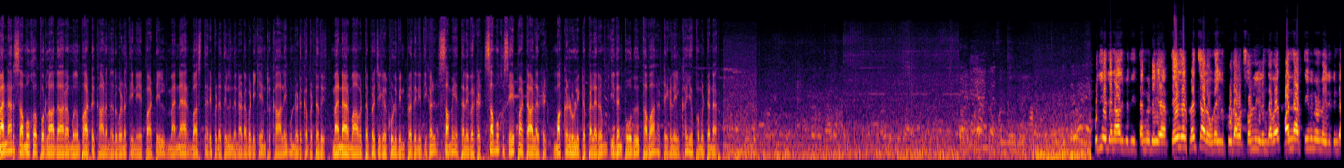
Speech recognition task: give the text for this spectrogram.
மன்னார் சமூக பொருளாதார மேம்பாட்டுக்கான நிறுவனத்தின் ஏற்பாட்டில் மன்னார் பஸ் தரிப்பிடத்தில் இந்த நடவடிக்கை இன்று காலை முன்னெடுக்கப்பட்டது. மன்னார் மாவட்ட பிரஜைகள் குழுவின் பிரதிநிதிகள் சமய தலைவர்கள் சமூக செயற்பாட்டாளர்கள் மக்கள் உள்ளிட்ட பலரும் இதன்போது தபால் அட்டைகளில் கையொப்பமிட்டனர். புதிய ஜனாதிபதி தன்னுடைய தேர்தல் பிரச்சார உரையில் கூட அவர் சொல்லி இருந்தவர் மன்னார் தீவினுள்ள இருக்கின்ற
